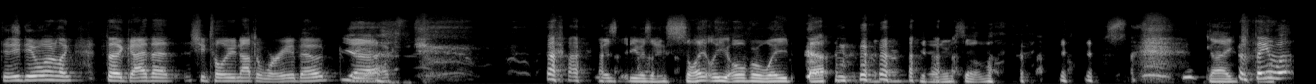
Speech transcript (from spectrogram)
did he do one like the guy that she told you not to worry about? Yeah. He was, he was like slightly overweight or something. Guy the thing what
